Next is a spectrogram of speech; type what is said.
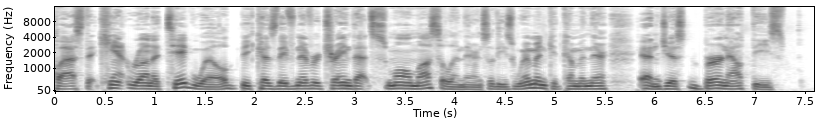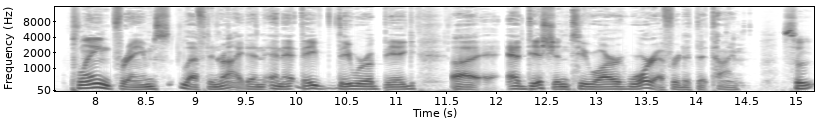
class that can't run a TIG weld because they've never trained that small muscle in there. And so these women could come in there and just burn out these plane frames left and right. And, and it, they, they were a big uh, addition to our war effort at that time. So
